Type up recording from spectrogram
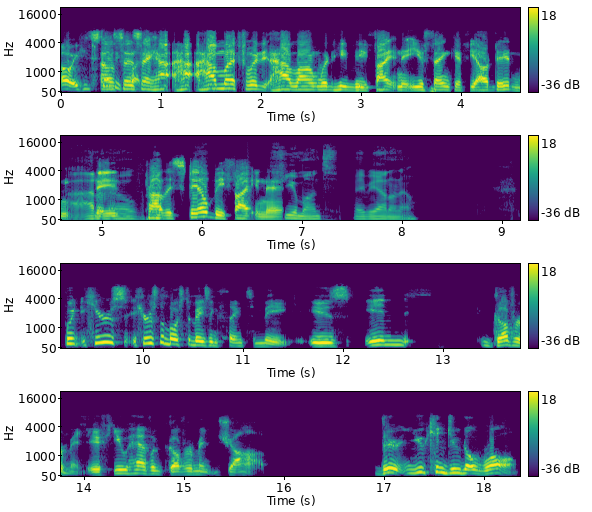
Oh, he's still I still was going to say, how, how how much would how long would he be fighting it? You think if y'all didn't, I don't He'd know. Probably still be fighting it. A few months, maybe I don't know. But here's here's the most amazing thing to me is in government, if you have a government job, there you can do no wrong.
